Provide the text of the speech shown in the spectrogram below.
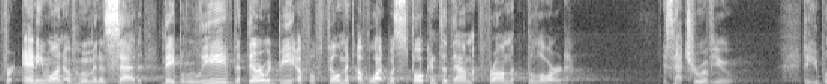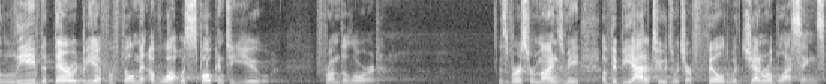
for anyone of whom it is said, they believed that there would be a fulfillment of what was spoken to them from the Lord. Is that true of you? That you believe that there would be a fulfillment of what was spoken to you from the Lord? This verse reminds me of the Beatitudes, which are filled with general blessings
